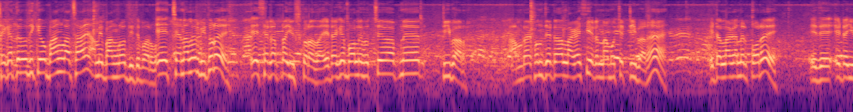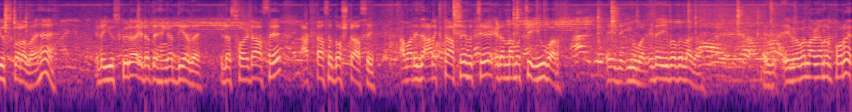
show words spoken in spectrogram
সেক্ষেত্রে যদি কেউ বাংলা চায় আমি বাংলাও দিতে পারব। এই চ্যানেলের ভিতরে এই সেট আপটা ইউজ করা যায়। এটাকে বলে হচ্ছে আপনার টিবার আমরা এখন যেটা লাগাইছি এটার নাম হচ্ছে টিবার হ্যাঁ। এটা লাগানোর পরে এই যে এটা ইউজ করা যায় হ্যাঁ? এটা ইউজ করে এটাতে হ্যাঙ্গার দেওয়া যায় এটা ছয়টা আছে, আটটা আছে, দশটা আছে। আবার এই যে আরেকটা আছে হচ্ছে, এটার নাম হচ্ছে ইউবার এই যে ইউবার এটা এইভাবে লাগায়। এই যে এইভাবে লাগানোর পরে,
